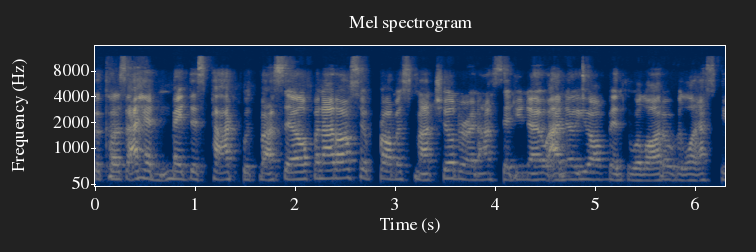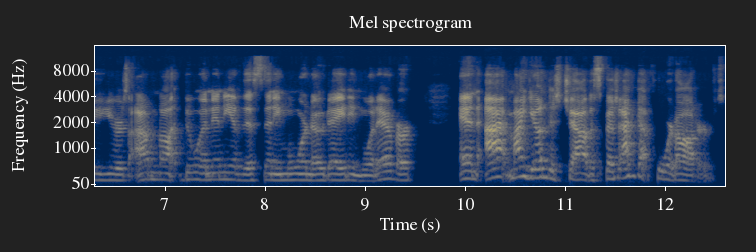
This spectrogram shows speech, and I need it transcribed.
because I had made this pact with myself, and I'd also promised my children, I said, you know, I know you all have been through a lot over the last few years. I'm not doing any of this anymore, no dating, whatever. And I, my youngest child, especially, I've got four daughters.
